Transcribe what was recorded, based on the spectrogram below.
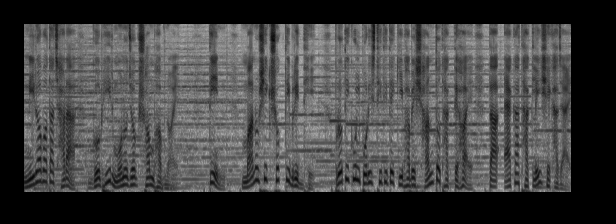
নীরবতা ছাড়া গভীর মনোযোগ সম্ভব নয়। তিন, মানসিক শক্তি বৃদ্ধি। প্রতিকূল পরিস্থিতিতে কীভাবে শান্ত থাকতে হয়, তা একা থাকলেই শেখা যায়।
